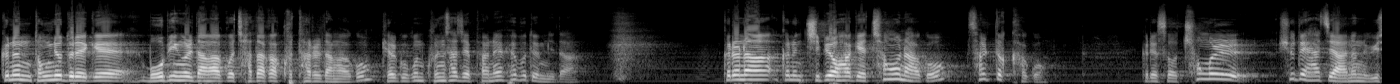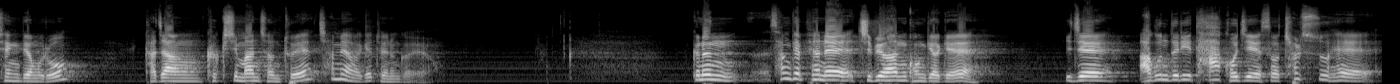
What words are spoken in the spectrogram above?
그는 동료들에게 모빙을 당하고 자다가 구타를 당하고 결국은 군사재판에 회부됩니다. 그러나 그는 집요하게 청원하고 설득하고 그래서 총을 휴대하지 않은 위생병으로 가장 극심한 전투에 참여하게 되는 거예요. 그는 상대편의 집요한 공격에 이제 아군들이 다 거지에서 철수해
